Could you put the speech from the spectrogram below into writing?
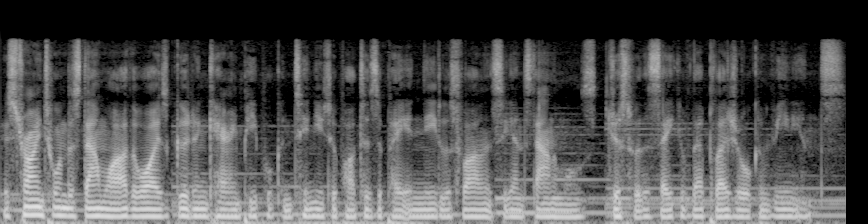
It's trying to understand why otherwise good and caring people continue to participate in needless violence against animals just for the sake of their pleasure or convenience.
